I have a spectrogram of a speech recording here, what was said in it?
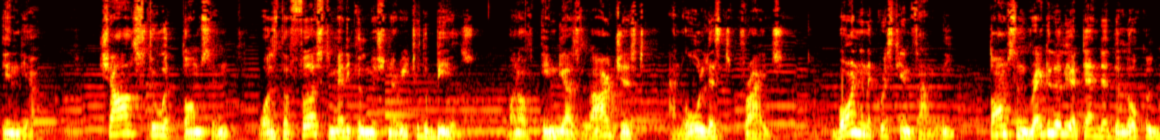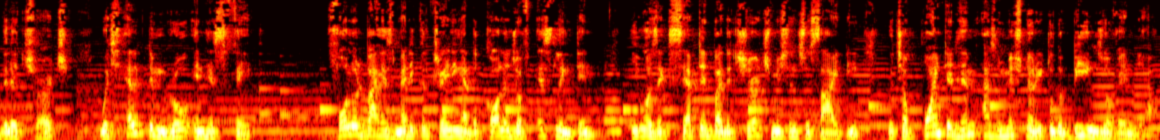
India. Charles Stewart Thompson was the first medical missionary to the Bhils, one of India's largest and oldest tribes. Born in a Christian family, Thompson regularly attended the local village church, which helped him grow in his faith. Followed by his medical training at the College of Islington, he was accepted by the Church Mission Society, which appointed him as a missionary to the Bhils of India.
